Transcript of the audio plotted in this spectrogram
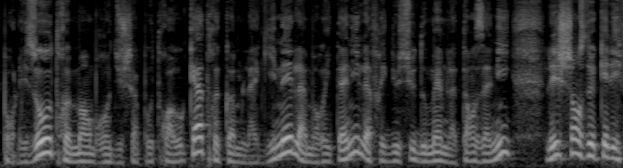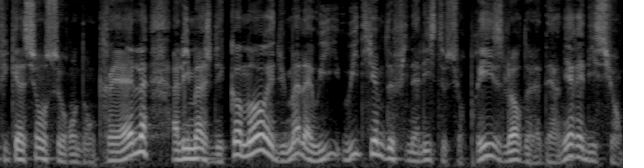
Pour les autres, membres du chapeau 3 ou 4, comme la Guinée, la Mauritanie, l'Afrique du Sud ou même la Tanzanie, les chances de qualification seront donc réelles, à l'image des Comores et du Malawi, huitième de finaliste surprise lors de la dernière édition.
